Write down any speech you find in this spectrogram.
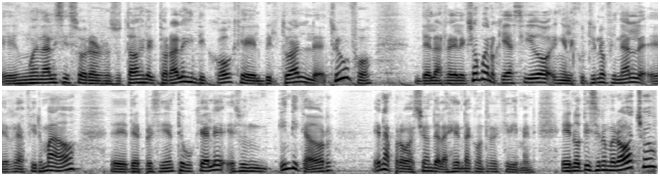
eh, Un análisis sobre los resultados electorales indicó que el virtual eh, triunfo de la reelección, bueno, que ha sido en el escrutinio final eh, reafirmado eh, del presidente Bukele, es un indicador en la aprobación de la agenda contra el crimen. Eh, noticia número 8.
